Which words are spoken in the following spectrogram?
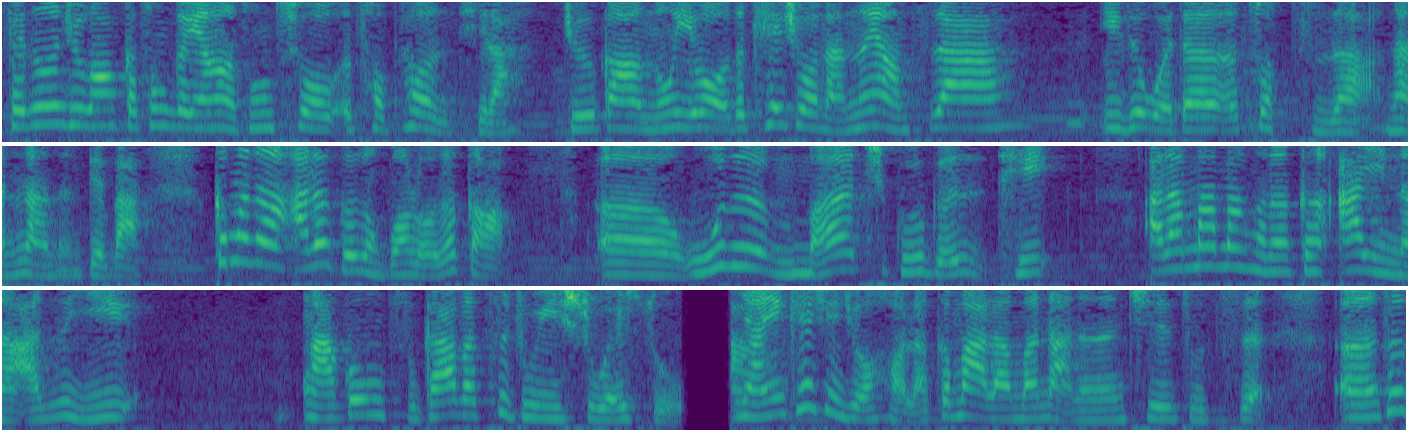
反正就讲各种各样的种钞钞票事体啦，就是讲侬一个号头开销哪能样子啊？伊就会得作主啊，哪能哪能对伐？咁么呢，阿拉搿辰光老实讲，呃，我是没去管搿事体。阿拉妈妈可能跟阿姨呢，也是以外公自家的自主意识为主，让伊开心就好了。咁么阿拉没哪能去阻止。嗯，这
